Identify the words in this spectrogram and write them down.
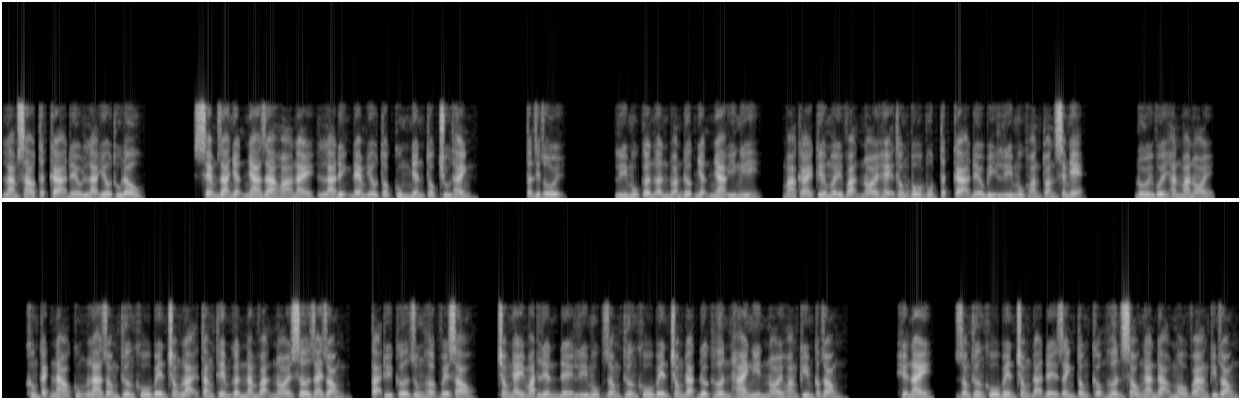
làm sao tất cả đều là yêu thú đâu? Xem ra nhận nha gia hỏa này là định đem yêu tộc cùng nhân tộc chủ thành. Tận diệt rồi lý mục cần ẩn đoán được nhận nha ý nghĩ, mà cái kia mấy vạn nói hệ thống bộ bụt tất cả đều bị lý mục hoàn toàn xem nhẹ. Đối với hắn mà nói, không cách nào cũng là dòng thương khố bên trong lại tăng thêm gần năm vạn nói sơ giai dòng, tại tùy cơ dung hợp về sau, trong nháy mắt liền để lý mục dòng thương khố bên trong đạt được hơn hai nghìn nói hoàng kim cấp dòng. Hiện nay, dòng thương khố bên trong đã để dành tổng cộng hơn sáu đạo màu vàng kim dòng.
